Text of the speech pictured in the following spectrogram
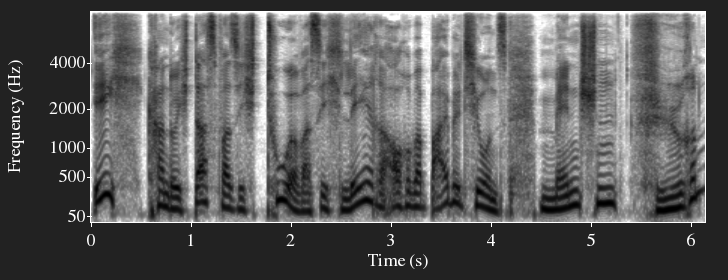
ich kann durch das, was ich tue, was ich lehre, auch über Bibletunes, Menschen führen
